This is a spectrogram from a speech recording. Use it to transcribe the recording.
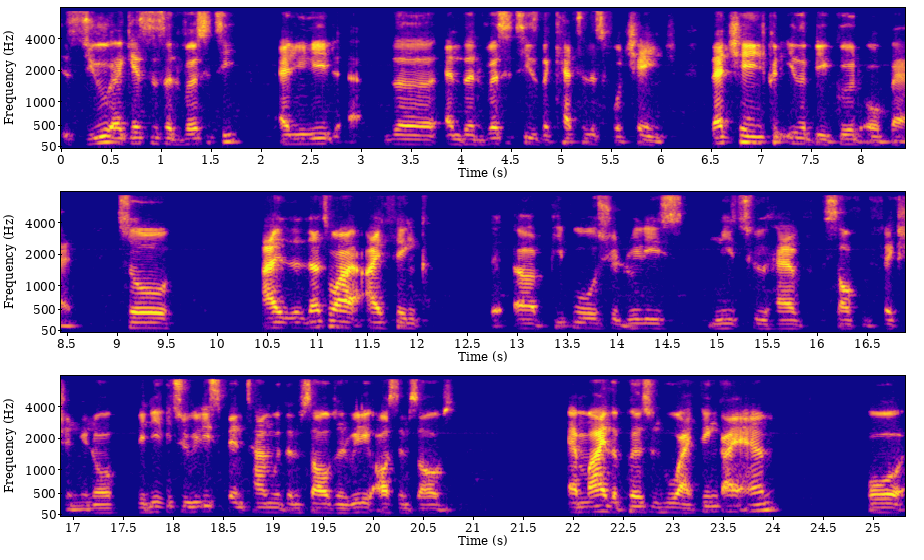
is you against this adversity and you need the and the adversity is the catalyst for change. That change could either be good or bad. So i that's why i think uh, people should really need to have self-reflection you know? They need to really spend time with themselves and really ask themselves am i the person who i think i am or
